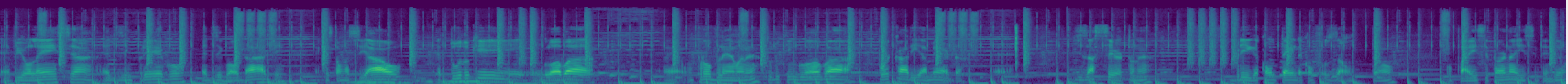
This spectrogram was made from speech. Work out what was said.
é violência, é desemprego, é desigualdade, é questão racial, é tudo que engloba é, um problema, né? Tudo que engloba porcaria, merda, é, desacerto, né? Briga, contenda, confusão. Então, o país se torna isso, entendeu?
